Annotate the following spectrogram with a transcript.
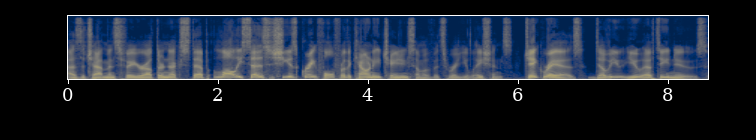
As the Chapmans figure out their next step, Lolly says she is grateful for the county changing some of its regulations. Jake Reyes, WUFT News.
